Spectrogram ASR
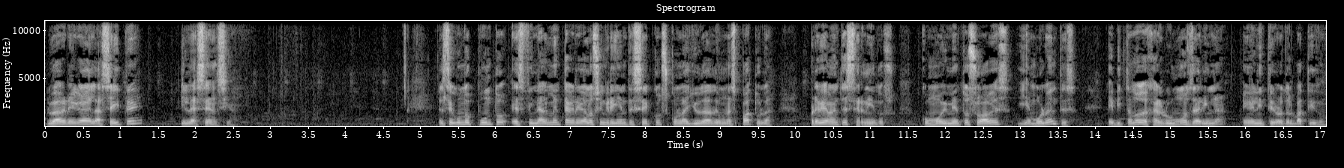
Luego agrega el aceite y la esencia. El segundo punto es finalmente agrega los ingredientes secos con la ayuda de una espátula, previamente cernidos, con movimientos suaves y envolventes evitando dejar grumos de harina en el interior del batido.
